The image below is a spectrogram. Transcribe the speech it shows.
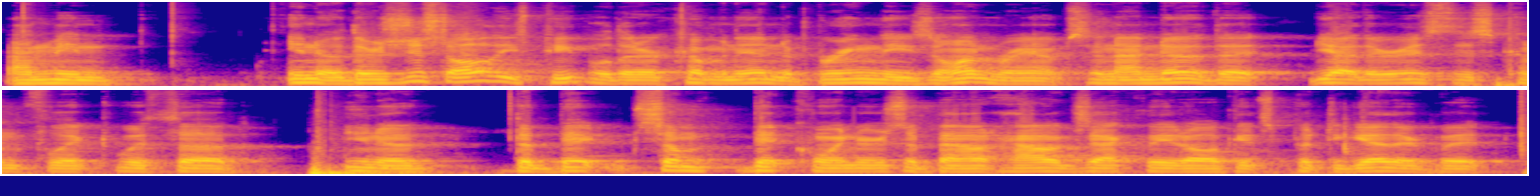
I mean, you know, there's just all these people that are coming in to bring these on ramps, and I know that yeah, there is this conflict with uh, you know, the bit some Bitcoiners about how exactly it all gets put together, but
